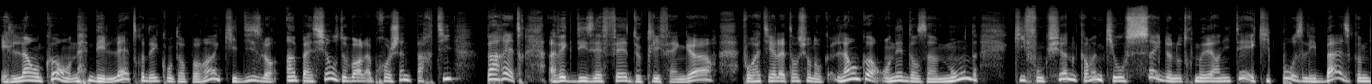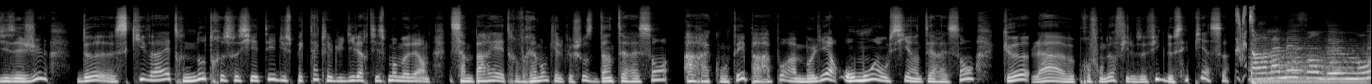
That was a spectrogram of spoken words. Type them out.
Et là encore, on a des lettres des contemporains qui disent leur impatience de voir la prochaine partie disparaître avec des effets de cliffhanger pour attirer l'attention. Donc là encore, on est dans un monde qui fonctionne quand même, qui est au seuil de notre modernité et qui pose les bases, comme disait Jules, de ce qui va être notre société du spectacle et du divertissement moderne. Ça me paraît être vraiment quelque chose d'intéressant à raconter par rapport à Molière, au moins aussi intéressant que la profondeur philosophique de ses pièces. Dans la maison de mon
